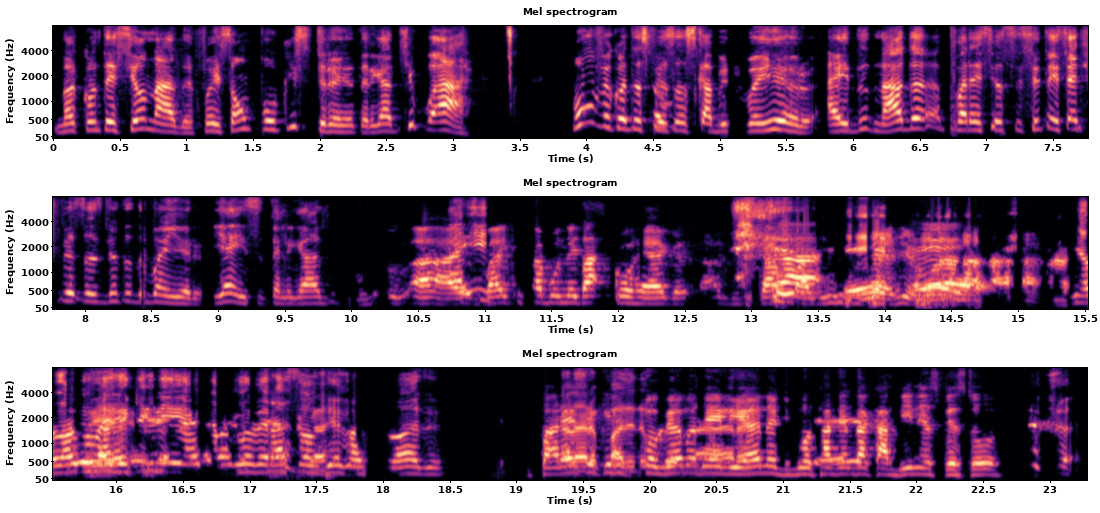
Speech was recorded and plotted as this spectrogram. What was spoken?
Não aconteceu nada. Foi só um pouco estranho, tá ligado? Tipo, ah, vamos ver quantas pessoas cabem no banheiro? Aí do nada apareceu 67 pessoas dentro do banheiro. E é isso, tá ligado? Ah, Aí- vai que o sabonete escorrega. Descarga ali, É, velho. é. Já logo vai É, aquele, aquela aglomeraçãozinha gostosa. Parece Galera, aquele programa da lá. Eliana de botar dentro da cabine as pessoas.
